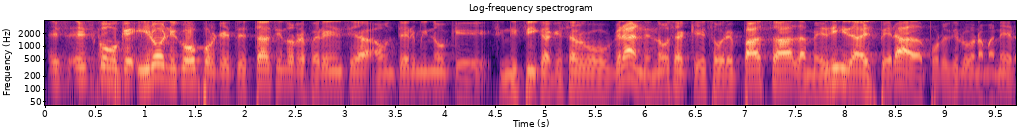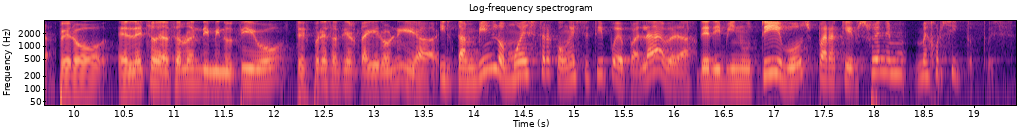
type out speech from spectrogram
Es, es como que irónico porque te está haciendo referencia a un término que significa que es algo grande, ¿no? O sea, que sobrepasa la medida esperada, por decirlo de una manera. Pero el hecho de hacerlo en diminutivo te expresa cierta ironía. Y también lo muestra con este tipo de palabras, de diminutivos, para que suene mejorcito, pues.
